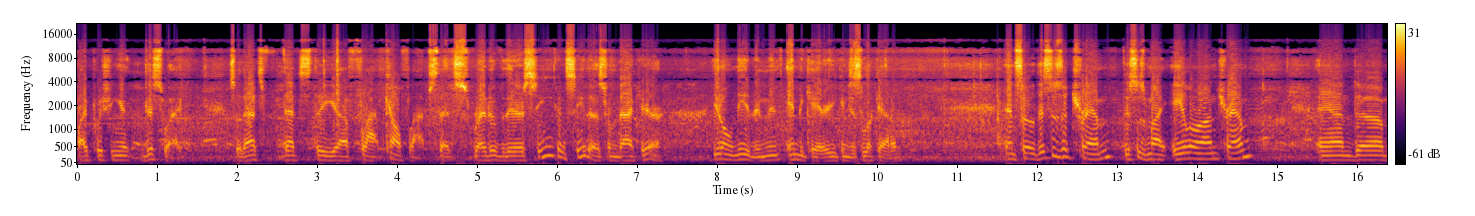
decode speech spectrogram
by pushing it this way. So that's that's the uh, flap cowl flaps. That's right over there. See, you can see those from back here. You don't need an in- indicator. You can just look at them. And so this is a trim. This is my aileron trim, and um,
